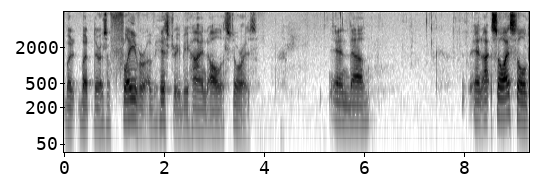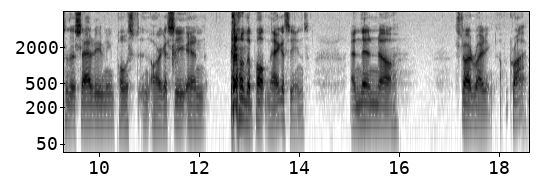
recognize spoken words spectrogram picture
But, but there's a flavor of history behind all the stories. And, uh, and I, so I sold to the Saturday Evening Post and Argosy and the pulp magazines, and then uh, started writing crime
